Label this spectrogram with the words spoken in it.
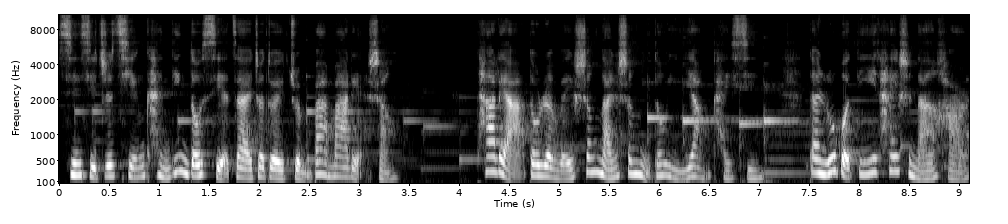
欣喜之情肯定都写在这对准爸妈脸上。他俩都认为生男生女都一样开心，但如果第一胎是男孩，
